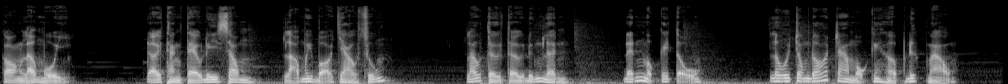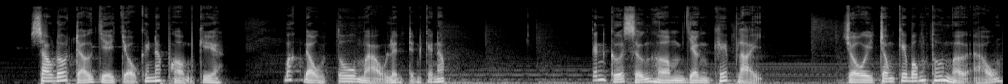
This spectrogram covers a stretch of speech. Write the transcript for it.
Còn lão muội, Đợi thằng Tèo đi xong, Lão mới bỏ dao xuống. Lão từ từ đứng lên, Đến một cái tủ, Lôi trong đó ra một cái hộp nước màu. Sau đó trở về chỗ cái nắp hòm kia, Bắt đầu tô màu lên trên cái nắp. Cánh cửa xưởng hòm dần khép lại. Rồi trong cái bóng tối mờ ảo,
